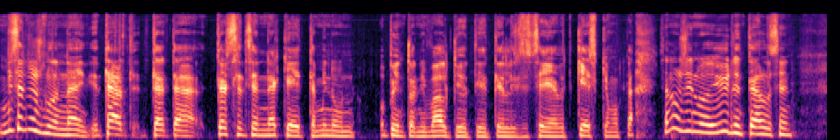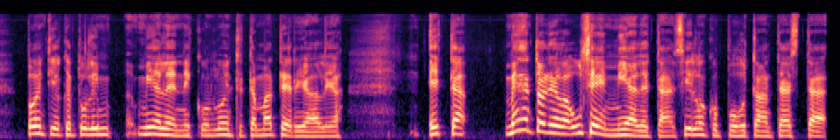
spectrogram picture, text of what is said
mä sanon sulle näin, tää, tää, tää, tässä sen näkee, että minun opintoni valtiotieteellisessä jäivät kesken, mutta sanon sinulle yhden tällaisen pointin, joka tuli mieleen, kun luin tätä materiaalia, että mehän todella usein mielletään silloin, kun puhutaan tästä ää,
